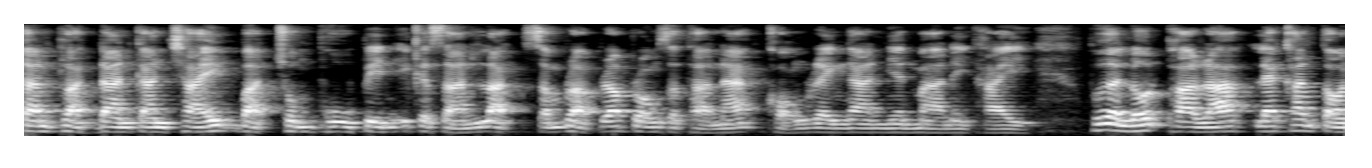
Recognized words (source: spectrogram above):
การผลักดันการใช้บัตรชมพูเป็นเอกสารหลักสำหรับรับรองสถานะของแรงงานเมียนมาในไทย เพื่อลดภาระและขั้นตอน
